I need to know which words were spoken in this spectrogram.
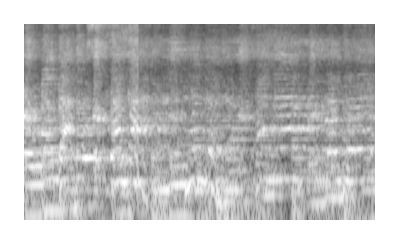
belum Muhammadiyah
